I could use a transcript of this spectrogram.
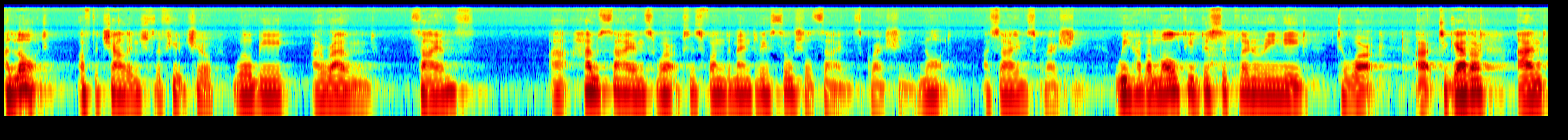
a lot of the challenge for the future will be around science. Uh, how science works is fundamentally a social science question, not a science question. We have a multidisciplinary need to work uh, together, and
